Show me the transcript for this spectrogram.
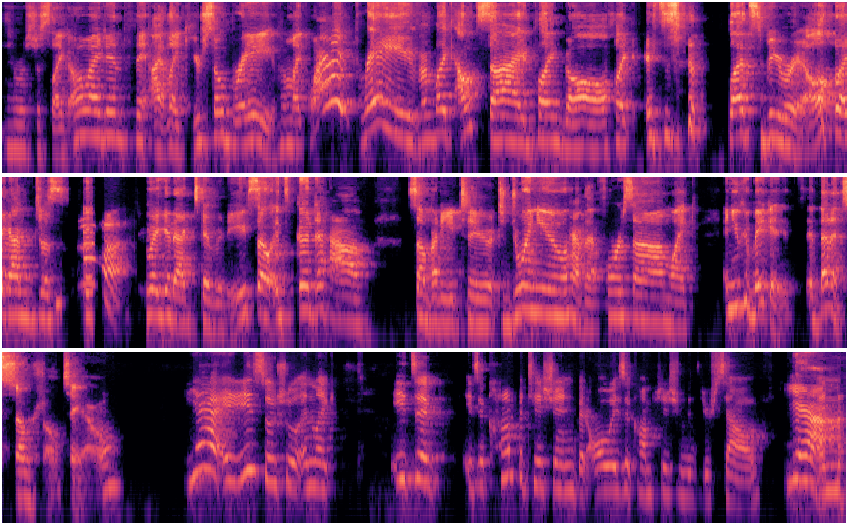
there was just like, oh, I didn't think I like you're so brave. I'm like, why am I brave? I'm like outside playing golf. Like it's let's be real. Like I'm just yeah. doing an activity. So it's good to have somebody to to join you, have that foursome, like and you can make it then it's social too. Yeah, it is social and like it's a it's a competition, but always a competition with yourself. Yeah. And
